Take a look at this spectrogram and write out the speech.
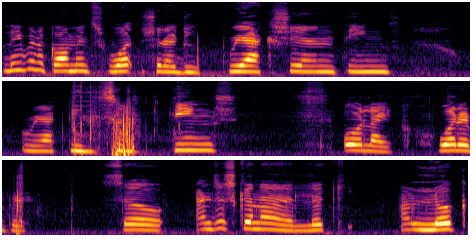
leave in the comments what should I do? Reaction things, reacting to things, or like whatever. So I'm just gonna look look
